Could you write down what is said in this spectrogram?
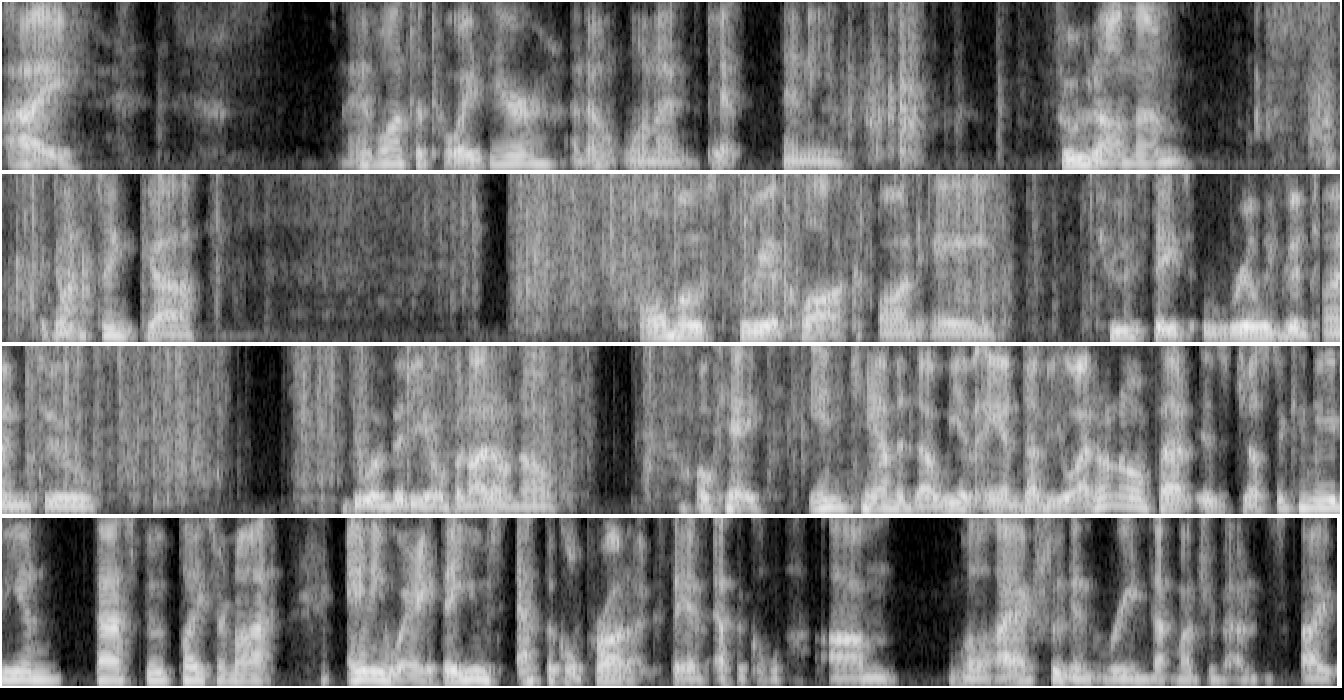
Hi. I have lots of toys here. I don't want to get any food on them. I don't think uh, almost three o'clock on a Tuesday's really good time to do a video, but I don't know. Okay, in Canada, we have A&W. I don't know if that is just a Canadian fast food place or not. Anyway, they use ethical products. They have ethical. Um, well, I actually didn't read that much about it. I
